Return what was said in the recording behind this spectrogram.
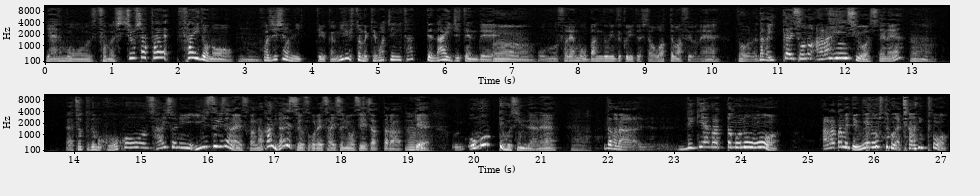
いや、でも、その視聴者たサイドのポジションにっていうか、見る人の気持ちに立ってない時点で、うん。それはもう番組作りとしては終わってますよね。そうね。だから一回その荒編集をしてね、うん。えちょっとでもここ最初に言い過ぎじゃないですか。中身ないですよ、そこで最初に教えちゃったらって、思ってほしいんだよね。だから、出来上がったものを、改めて上の人がちゃんと、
